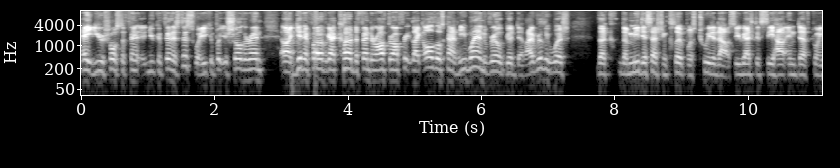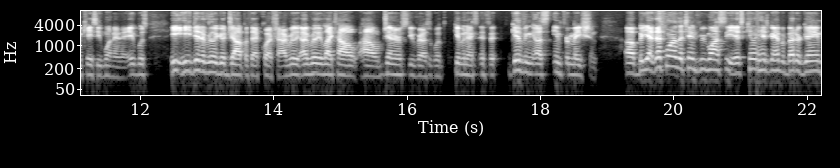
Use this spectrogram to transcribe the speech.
hey, you're supposed to fin- you can finish this way. You can put your shoulder in, uh, get in front of a guy, cut a defender off, draw free, like all those kind. He went real good depth. I really wish the the media session clip was tweeted out so you guys could see how in depth Dwane Casey went in it. It was he he did a really good job with that question. I really I really liked how how generous you guys with giving us if it, giving us information. Uh, but yeah, that's one of the changes we want to see. Is Killian Hayes going to have a better game?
